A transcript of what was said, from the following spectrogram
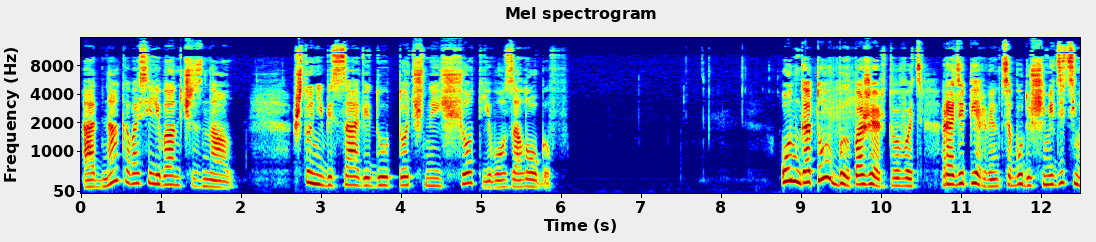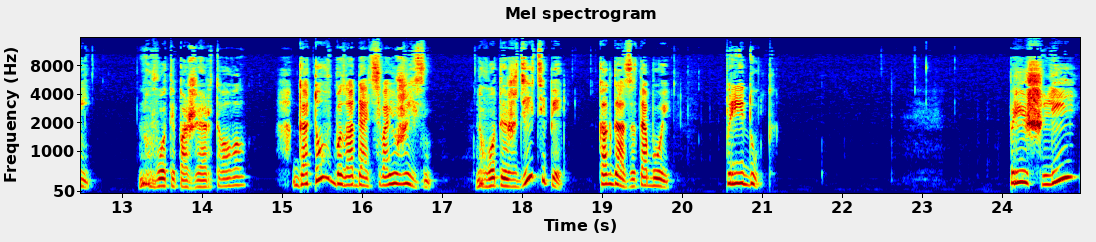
Однако Василий Иванович знал, что небеса ведут точный счет его залогов. Он готов был пожертвовать ради первенца будущими детьми. Ну вот и пожертвовал. Готов был отдать свою жизнь. Ну вот и жди теперь, когда за тобой придут. Пришли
